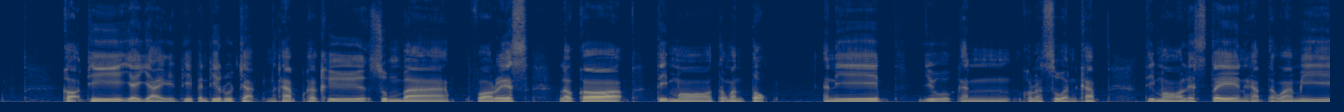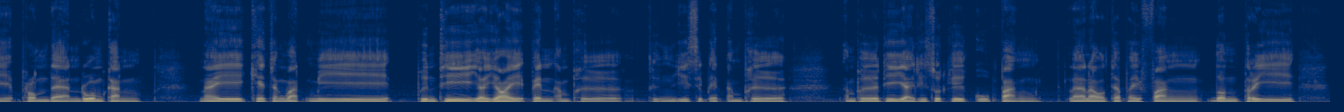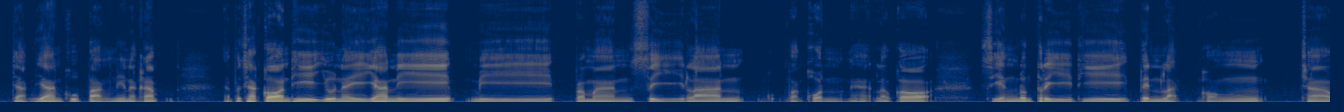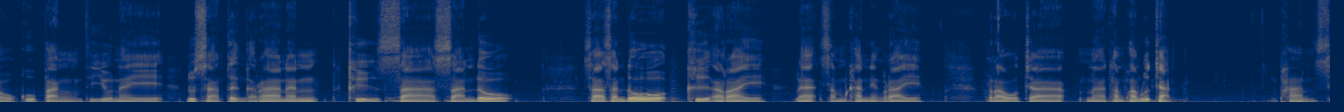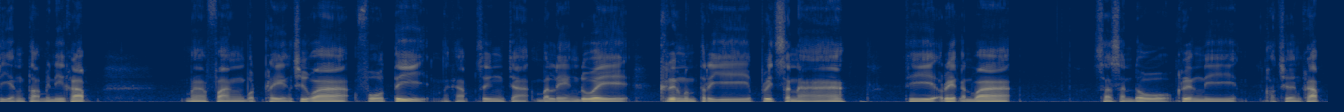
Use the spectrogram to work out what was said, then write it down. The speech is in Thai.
เกาะที่ใหญ่ ๆ ที่เป็นที่รู้จักนะครับ ก็คือซุมบาฟอเรสแล้วก็ติมอร์ตะวันตก อันนี้อยู่กันคนละส่วนครับ ติมอร์เลสเต้นะครับ แต่ว่ามีพรมแดนร่วมกัน ในเขตจังหวัดมีพื้นที่ย่อยๆ เป็นอำเภอถึง 21 อำเภอ อำเภอที่ใหญ่ที่สุดคือกูปัง และเราจะไปฟังดนตรีจากย่านกูปังนี่นะครับ ประชากรที่อยู่ในย่านนี้มีประมาณ 4 ล้านกว่าคนนะฮะแล้วก็เสียงดนตรีที่เป็นหลักของชาวกูปังที่อยู่ในนุสาเติงการ่านั้น คือซาซานโด ซาซันโดคืออะไรและสำคัญอย่างไร เราจะมาทำความรู้จัก ผ่านเสียงต่อไปนี้ครับ มาฟังบทเพลงชื่อว่าโฟตี้นะครับ ซึ่งจะบรรเลงด้วยเครื่องดนตรีปริศนา ที่เรียกกันว่าซาซันโด เครื่องนี้ขอเชิญครับ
